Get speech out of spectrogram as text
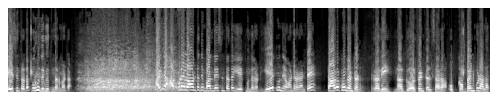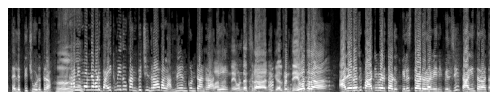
వేసిన తర్వాత పురుగు తిరుగుతుంది అనమాట అయితే అప్పుడు ఎలా ఉంటుంది? బంద్ వేసిన తర్వాత ఏకముందు అన్నాడు ఏకముందు ఏమంటాడంటే తాగకముందు అంటాడు రవి నా గర్ల్ ఫ్రెండ్ తెలుసారా? ఒక్క అబ్బాయిని కూడా అలా తెలెత్తి చూడదురా కానీ మొన్న వాడు బైక్ మీద కనిపించిందిరా వాళ్ళ అన్నయ్య అనుకుంటాను రా అదే. అన్నే ఉండొచ్చురా. నీ గర్ల్ ఫ్రెండ్ దేవతరా? అదే రోజు పార్టీ పెడతాడు పిలుస్తాడు రవిని పిలిచి తాగిన తర్వాత.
